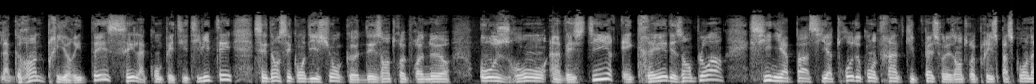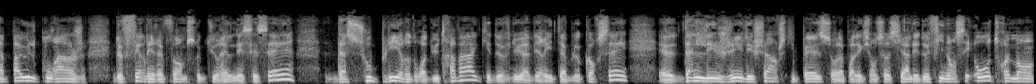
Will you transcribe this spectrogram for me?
la grande priorité, c'est la compétitivité. C'est dans ces conditions que des entrepreneurs oseront investir et créer des emplois. S'il n'y a pas, s'il y a trop de contraintes qui pèsent sur les entreprises parce qu'on n'a pas eu le courage de faire les réformes structurelles nécessaires, d'assouplir le droit du travail qui est devenu un véritable corset, euh, d'alléger les charges qui pèsent sur la protection sociale et de financer autrement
